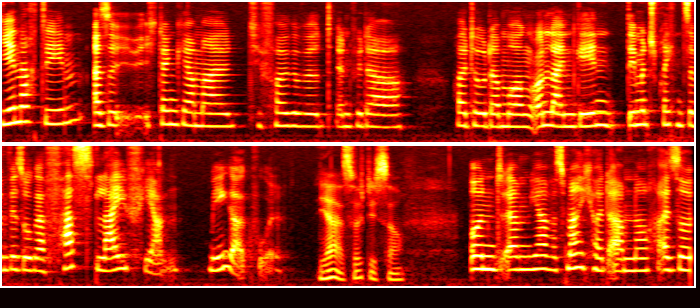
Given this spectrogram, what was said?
je nachdem, also ich denke ja mal, die Folge wird entweder heute oder morgen online gehen. Dementsprechend sind wir sogar fast live, Jan. Mega cool. Ja, ist wirklich so. Und ähm, ja, was mache ich heute Abend noch? Also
